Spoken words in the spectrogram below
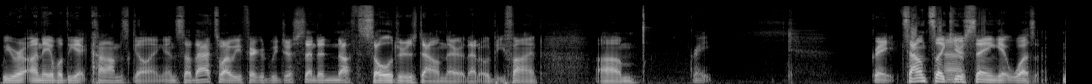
we were unable to get comms going, and so that's why we figured we'd just send enough soldiers down there that it would be fine. Great. Great. Sounds like Uh, you're saying it wasn't.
